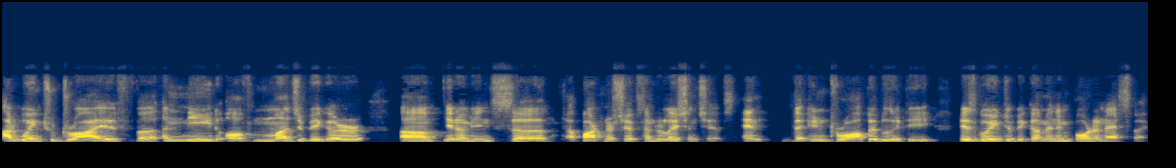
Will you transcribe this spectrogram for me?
are going to drive uh, a need of much bigger um, you know means uh, partnerships and relationships and the interoperability is going to become an important aspect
